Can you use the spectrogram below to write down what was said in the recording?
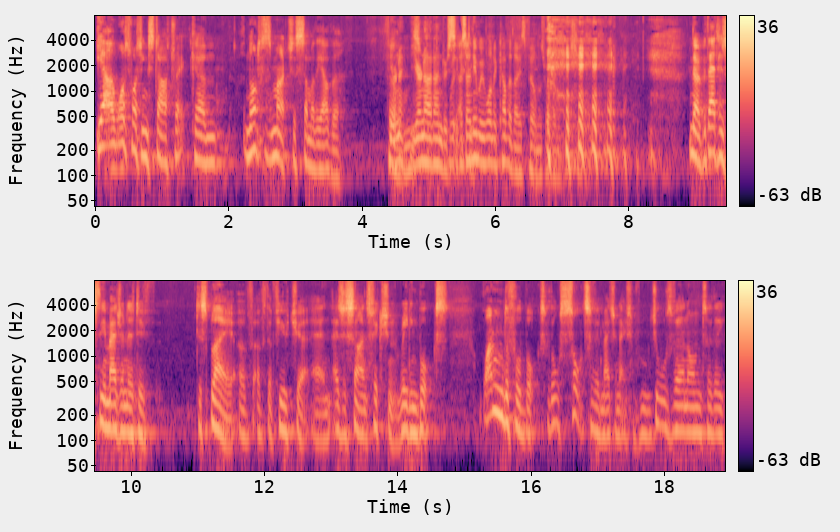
Yeah, I was watching Star Trek, um, not as much as some of the other films. You're not, you're not under 60. I don't think we want to cover those films, Robyn. no, but that is the imaginative display of, of the future. And as a science fiction, reading books, wonderful books with all sorts of imagination, from Jules Verne on to the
